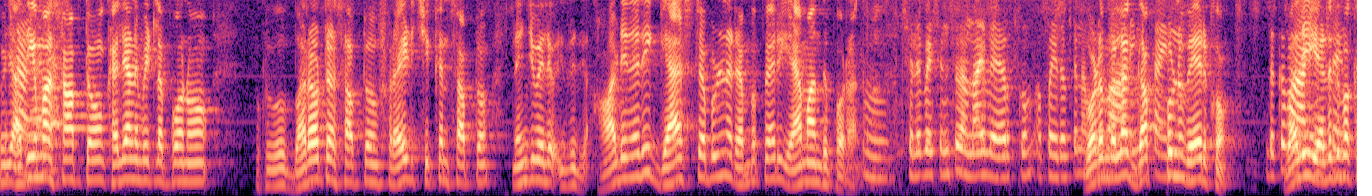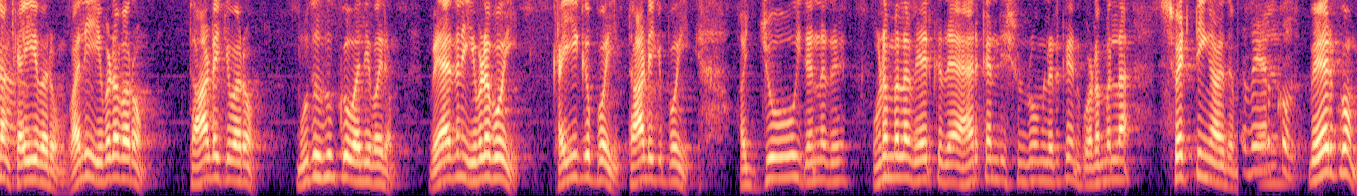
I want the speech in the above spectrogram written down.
കൊഞ്ചം അധികമായി സാപ്പിട്ടോം കല്യാണ വീട്ടിൽ പോകണം பரோட்டா சாப்பிட்டோம் ஃப்ரைடு சிக்கன் சாப்பிட்டோம் நெஞ்சு வேலை. இது ஆர்டினரி கேஸ் டபுள்னு ரொம்ப பேர் ஏமாந்து போகிறாங்க சில பேஷன்ஸ் நல்லாய் வேர்க்கும். அப்போ இதொക്കെ உடம்பெல்லாம் கப்புன்னு வேர்க்கும். வலி இடது பக்கம் கை வரும் வலி இவிட வரும் தாடைக்கு வரும் முதுகுக்கு வலி வரும் வேதனை இவிட போய் கைக்கு போய் தாடைக்கு போய் ஐயோ இது என்னது உடம்பெல்லாம் வேர்க்குது ஏர் கண்டிஷன் ரூமில் இருக்குது எனக்கு உடம்பெல்லாம் ஸ்வெட்டிங் ஆகுது வேர்க்கும் வேர்க்கும்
